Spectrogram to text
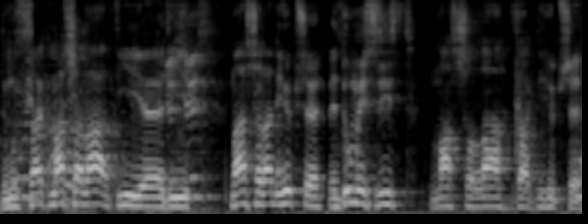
Du musst sagen, Mashallah, die, äh, die, Mashallah, die Hübsche. Wenn du mich siehst, Mashallah, sagt die Hübsche.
